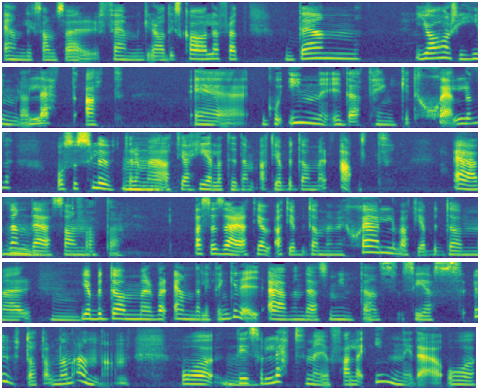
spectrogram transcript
en liksom så här femgradig skala. För att den... Jag har så himla lätt att eh, gå in i det tänket själv. Och så slutar det med att jag hela tiden att jag bedömer allt. Även det Jag som... Alltså så här, att, jag, att jag bedömer mig själv, att jag bedömer, jag bedömer varenda liten grej. Även det som inte ens ses utåt av någon annan. Och Det är så lätt för mig att falla in i det. Och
